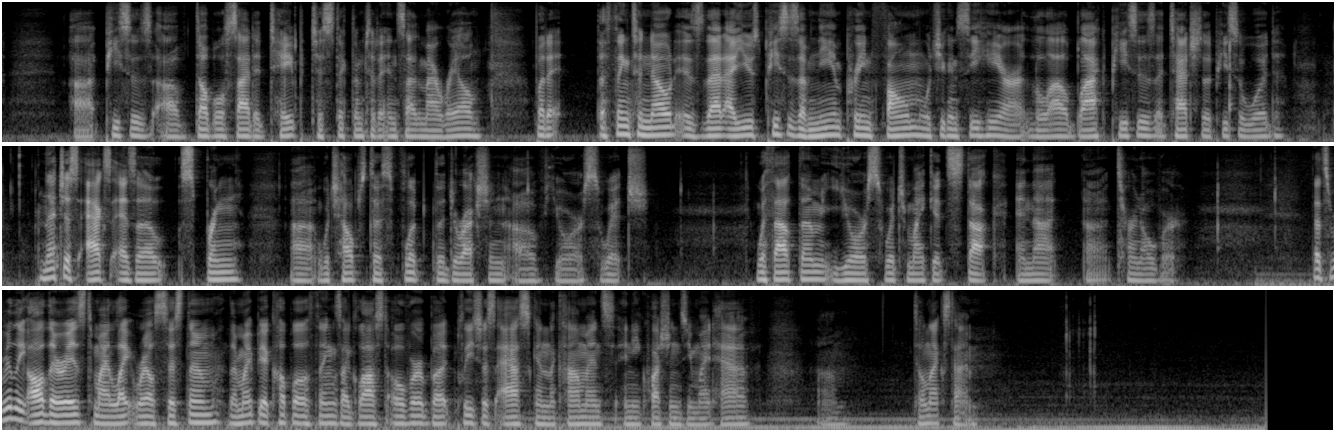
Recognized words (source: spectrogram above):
uh, pieces of double-sided tape to stick them to the inside of my rail. But it, the thing to note is that I used pieces of neoprene foam, which you can see here the little black pieces attached to the piece of wood. And that just acts as a spring, uh, which helps to flip the direction of your switch. Without them, your switch might get stuck and not uh, turn over. That's really all there is to my light rail system. There might be a couple of things I glossed over, but please just ask in the comments any questions you might have. Um, till next time.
